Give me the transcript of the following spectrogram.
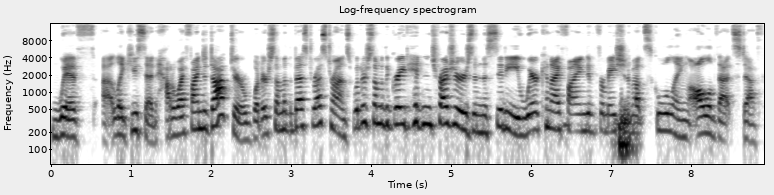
with, uh, like you said, how do I find a doctor? What are some of the best restaurants? What are some of the great hidden treasures in the city? Where can I find information about schooling? All of that stuff.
